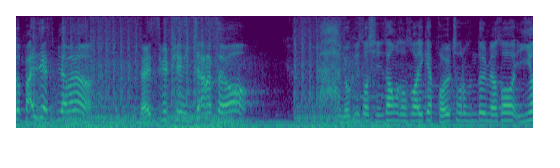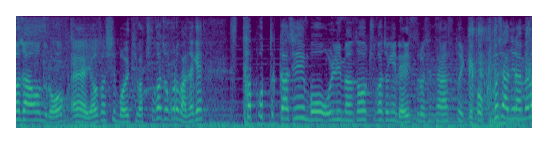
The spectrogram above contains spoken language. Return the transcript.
더 빨리 했습니다만 자, SBP는 있지 않았어요. 아, 여기서 신상문 선수가 이게 벌처로 흔들면서 잉여 자원으로 예, 6시 멀티와 추가적으로 만약에 starport까지 뭐 올리면서 추가적인 wraith를 생산할 수도 있겠고 그것이 아니라면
